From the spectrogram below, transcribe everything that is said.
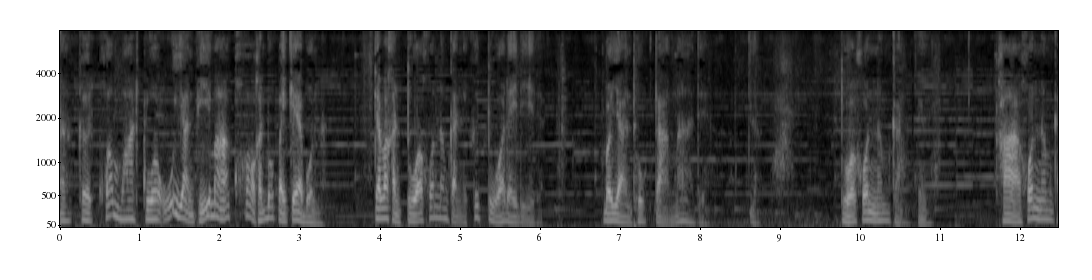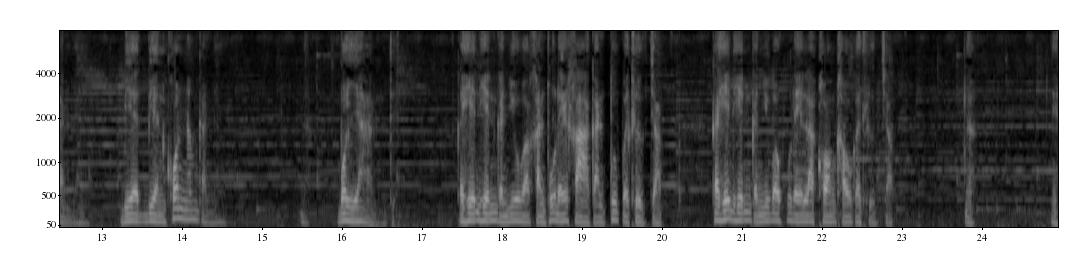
นะเกิดความหวาดกลัวอู้ยันผีมาข้อขันบ่ไปแก้บนนะแต่ว่าขันตัวคนน้ำกันนี่คือตัวใดดีเนี่ยบ่ยานทุกตามมาเด้นะตัวคนน้ำกันนี่ฆ่าคนน้ำกันนี่เบียดเบียนคนน้ำกันนี่นะบ่ยาน ก็เห็นเห็นกันอยู่ว่าขันผู้ใดฆ่ากันปุ๊บก็ถูกจับ ก็เห็นเห็นกันอยู่ว่าผู้ใดลักของเขาก็ถูกจับนะนี่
